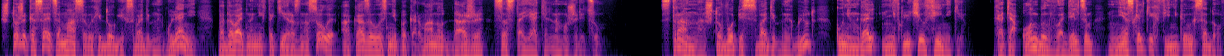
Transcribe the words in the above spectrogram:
Что же касается массовых и долгих свадебных гуляний, подавать на них такие разносолы оказывалось не по карману даже состоятельному жрецу. Странно, что в опись свадебных блюд Кунингаль не включил финики, хотя он был владельцем нескольких финиковых садов.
